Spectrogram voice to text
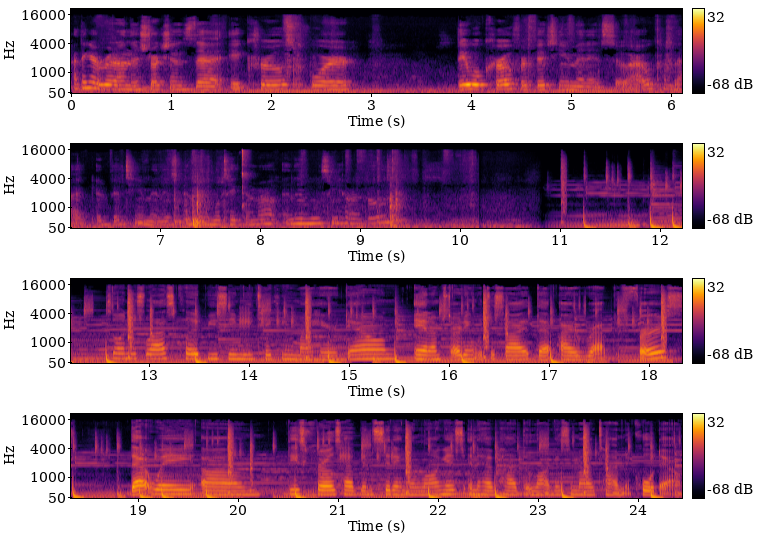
i think i read on the instructions that it curls for they will curl for 15 minutes. So I will come back in 15 minutes and then we'll take them out and then we'll see how it goes. So in this last clip, you see me taking my hair down and I'm starting with the side that I wrapped first. That way, um, these curls have been sitting the longest and have had the longest amount of time to cool down.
